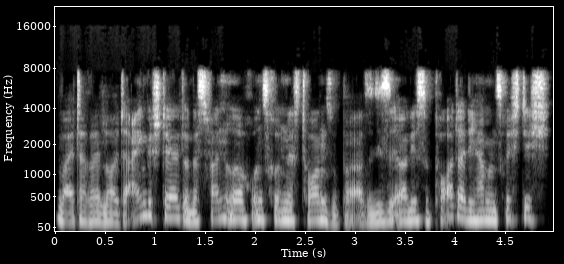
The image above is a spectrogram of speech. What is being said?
weitere Leute eingestellt und das fanden auch unsere Investoren super. Also diese Early Supporter, die haben uns richtig,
